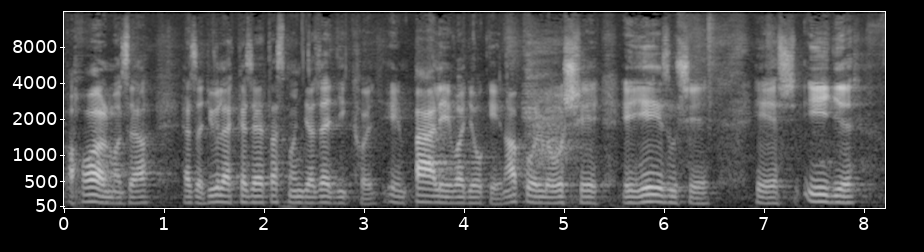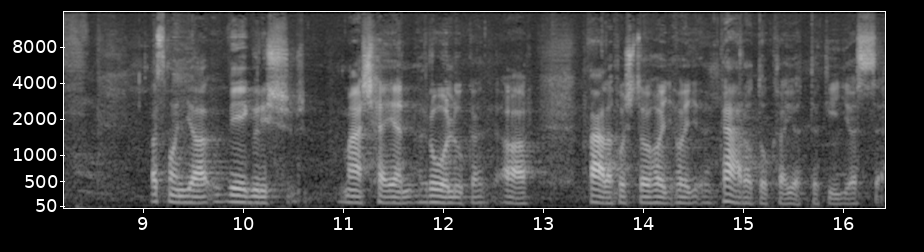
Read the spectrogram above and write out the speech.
a halmaza, ez a gyülekezet, azt mondja az egyik, hogy én Pálé vagyok, én Apollósé, én Jézusé, és így azt mondja végül is más helyen róluk a, a Pálapostól, hogy, hogy károtokra jöttök így össze.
